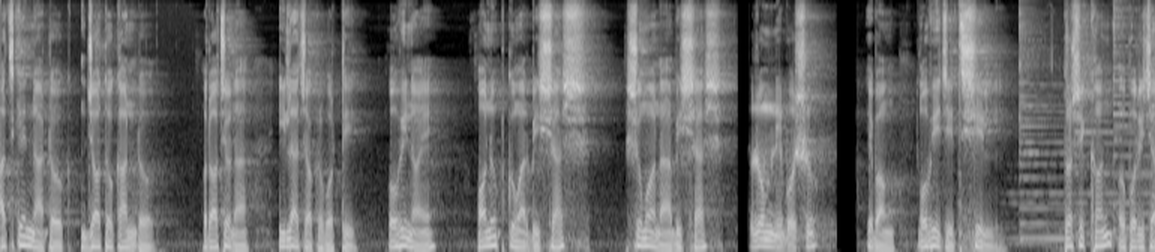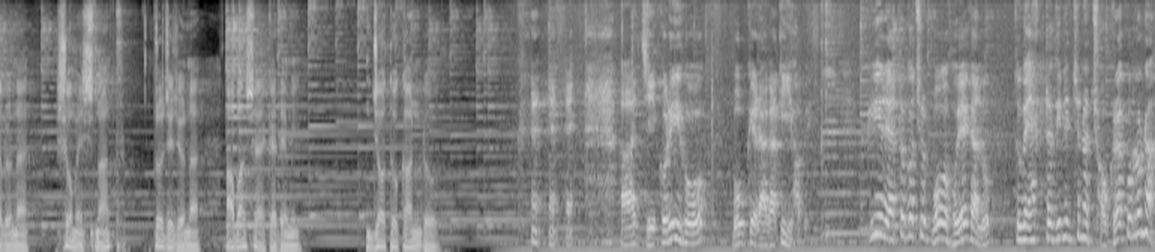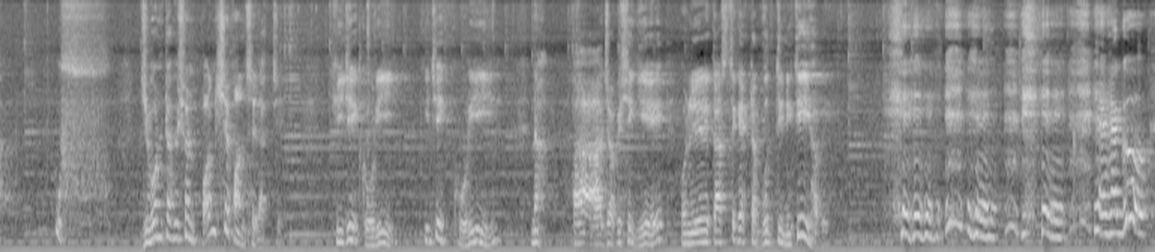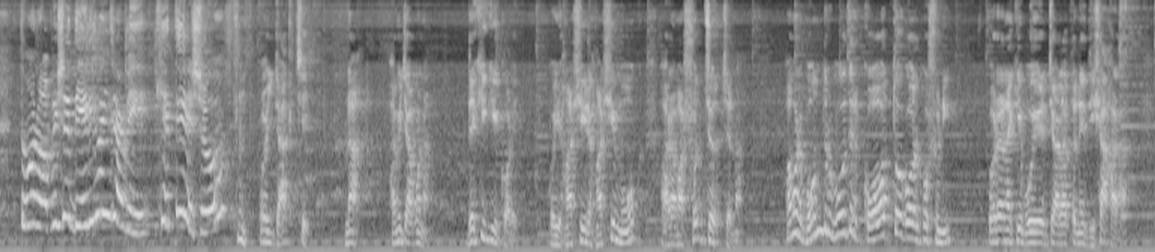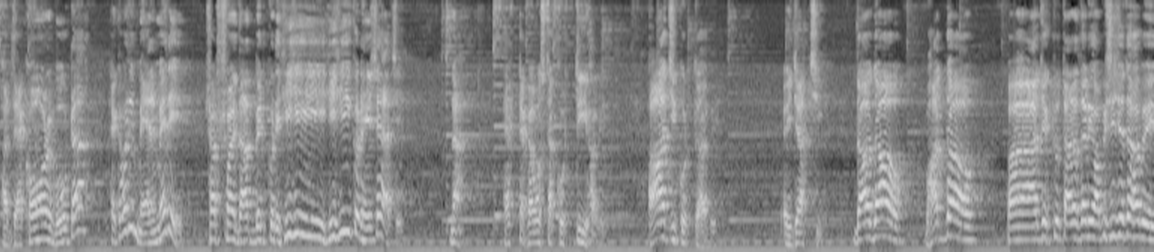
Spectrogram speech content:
আজকের নাটক যত কাণ্ড, রচনা ইলা চক্রবর্তী, অভিনয়ে অনুপ কুমার বিশ্বাস, সুমনা বিশ্বাস, রুমনি বসু এবং অভিজিৎ শীল। প্রশিক্ষণ ও পরিচালনা সোমেশ নাথ, প্রযোজনা আবাসা একাডেমি। যত কাণ্ড। আর যে করেই হোক, বউকে রাগাতেই হবে। বিয়ের এত বছর বউ হয়ে গেল তবে একটা দিনের জন্য ঝগড়া করল না? উফ জীবনটা ভীষণ পাংসে পাংসে লাগছে। কি যে করি কি যে করি? না আজ অফিসে গিয়ে অনিলের কাছ থেকে একটা বুদ্ধি নিতেই হবে। হ্যাঁ গো তোমার অফিসে দেরি হয়ে যাবে। খেতে এসো। ওই ডাকছে। না আমি যাব না। দেখি কি করে। ওই হাসির হাসি মুখ আর আমার সহ্য হচ্ছে না। আমার বন্ধুর বউদের কত গল্প শুনি। ওরা নাকি বইয়ের জ্বালাতনে দিশাহারা। আর দেখো আমার বউটা একেবারে ম্যারমেরে সবসময় দাঁত বের করে হি হি হি করে হেসে আছে। না, একটা ব্যবস্থা করতেই হবে। আজই করতে হবে। এই যাচ্ছি। দাও দাও, ভাত দাও। আজ একটু তাড়াতাড়ি অফিসে যেতে হবে।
